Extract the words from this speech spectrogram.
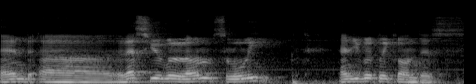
And uh, rest you will learn slowly and you will click on this.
